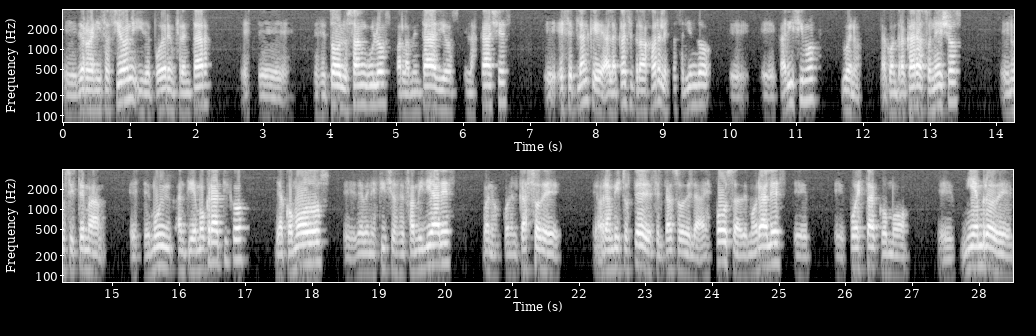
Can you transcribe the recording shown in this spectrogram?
eh, de organización y de poder enfrentar este, desde todos los ángulos parlamentarios, en las calles, eh, ese plan que a la clase trabajadora le está saliendo carísimo. Y bueno, la contracara son ellos, en un sistema este, muy antidemocrático, de acomodos, eh, de beneficios de familiares. Bueno, con el caso de, habrán visto ustedes, el caso de la esposa de Morales, eh, eh, puesta como miembro de,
